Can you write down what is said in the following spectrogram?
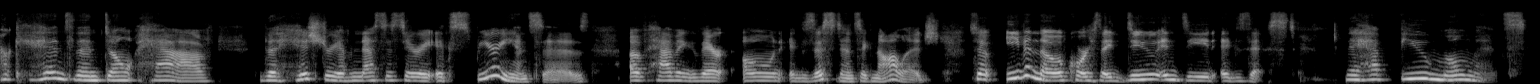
our kids then don't have the history of necessary experiences of having their own existence acknowledged. So, even though, of course, they do indeed exist, they have few moments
